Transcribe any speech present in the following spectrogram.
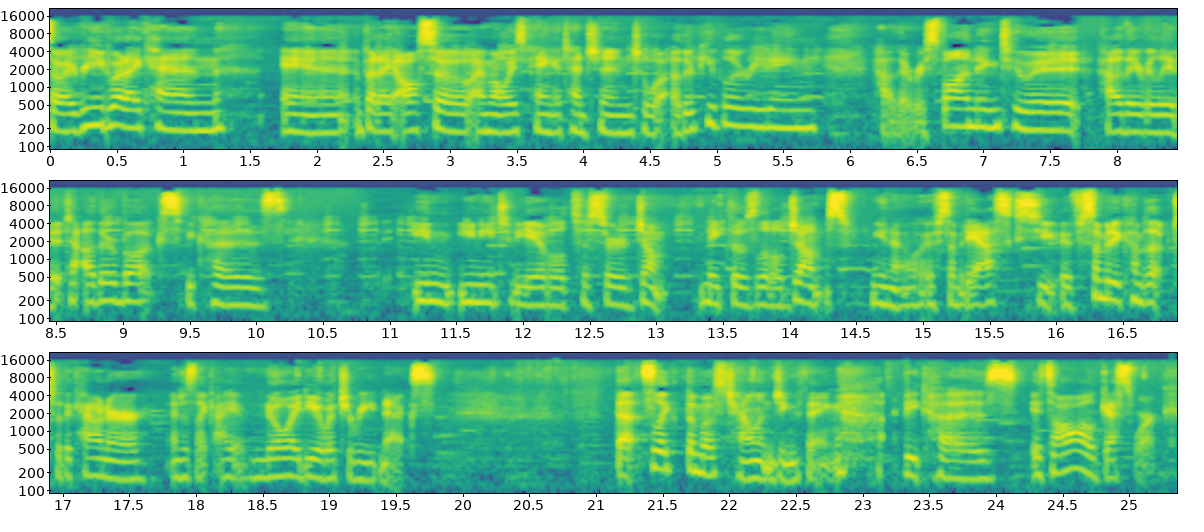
so I read what I can and but I also I'm always paying attention to what other people are reading, how they're responding to it, how they relate it to other books because you, you need to be able to sort of jump make those little jumps you know. If somebody asks you if somebody comes up to the counter and is like i have no idea what to read next that's like the most challenging thing because it's all guesswork.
